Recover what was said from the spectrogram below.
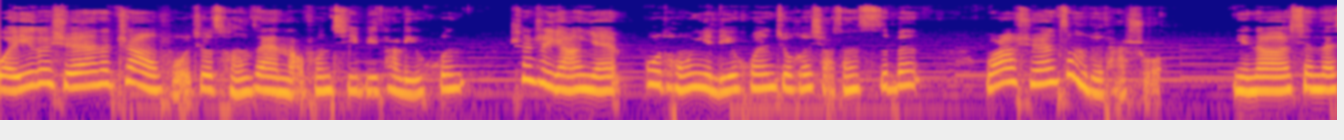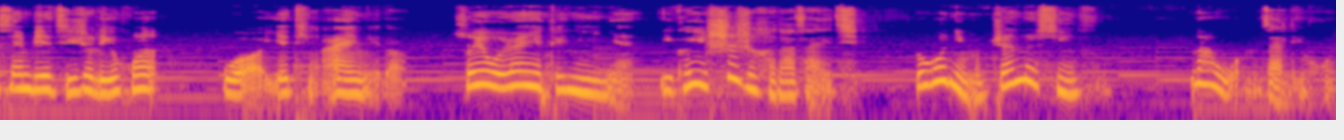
我一个学员的丈夫就曾在脑风期逼她离婚，甚至扬言不同意离婚就和小三私奔。我让学员这么对他说：“你呢，现在先别急着离婚，我也挺爱你的，所以我愿意给你一年，你可以试试和他在一起。如果你们真的幸福，那我们再离婚。”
